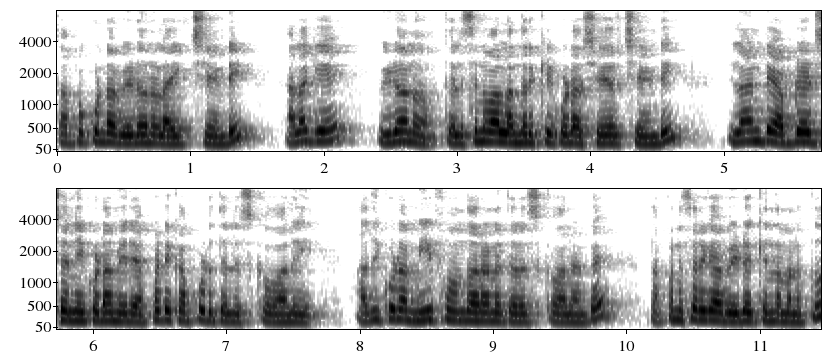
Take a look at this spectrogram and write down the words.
తప్పకుండా వీడియోను లైక్ చేయండి. అలాగే వీడియోను తెలిసిన వాళ్ళందరికీ కూడా షేర్ చేయండి. ఇలాంటి అప్డేట్స్ అన్నీ కూడా మీరు ఎప్పటికప్పుడు తెలుసుకోవాలి. అది కూడా మీ ఫోన్ ద్వారానే తెలుసుకోవాలంటే తప్పనిసరిగా వీడియో కింద మనకు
